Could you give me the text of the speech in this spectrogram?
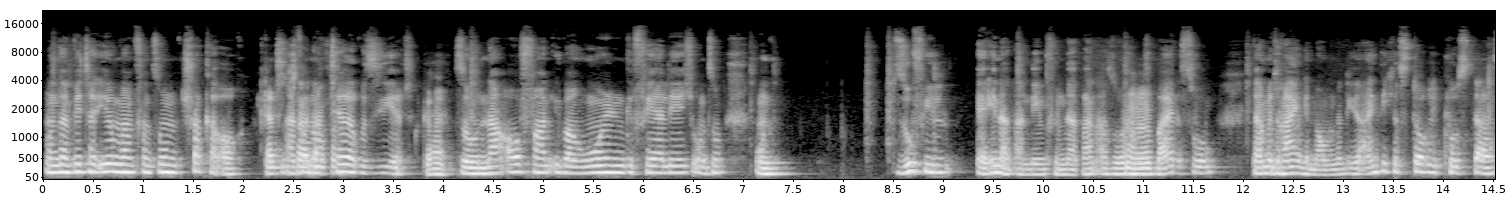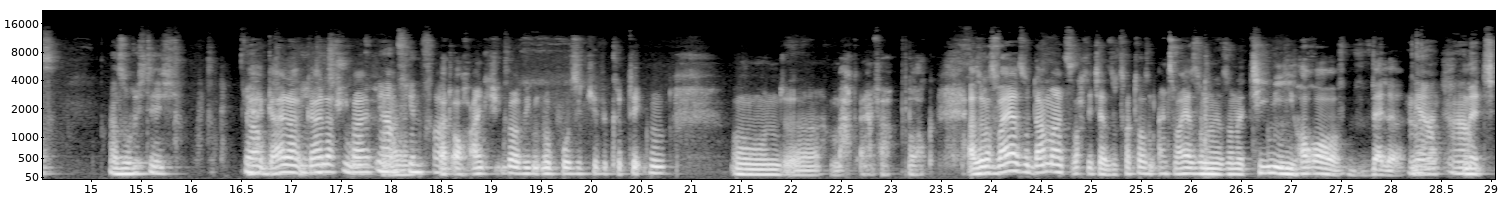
und dann wird er irgendwann von so einem Trucker auch Ganze einfach noch einfach. terrorisiert. Geil. So nah auffahren, überholen, gefährlich und so. Und so viel erinnert an den Film daran. Also haben Mhm. wir beides so damit reingenommen. Ne? Die eigentliche Story plus das. Also richtig. Ja, geiler, richtig geiler gut. Streifen. Ja, auf jeden Fall. Hat auch eigentlich überwiegend nur positive Kritiken und äh, macht einfach Bock. Also das war ja so damals, sagte ich ja, so 2001 war ja so eine, so eine Teenie-Horrorwelle. Ne? Ja, ja. Mit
